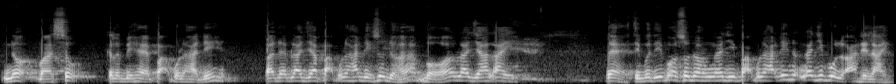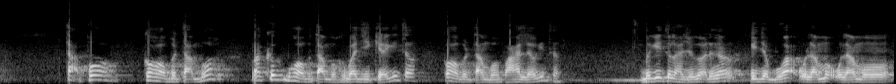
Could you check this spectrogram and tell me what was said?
nak masuk kelebihan 40 hadis, pada belajar 40 hadis sudah lah, belajar lain. Eh, tiba-tiba sudah mengaji 40 hadis nak ngaji pula hadis lain. Tak apa, kau bertambah, maka kau bertambah kebajikan kita. Kau bertambah pahala kita. Begitulah juga dengan kerja buat ulama-ulama.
